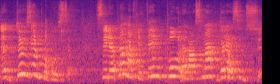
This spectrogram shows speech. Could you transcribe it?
la deuxième proposition, c'est le plan marketing pour le lancement de l'Asie du Sud.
